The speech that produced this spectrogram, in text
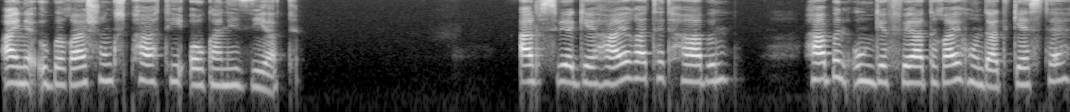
eine Überraschungsparty organisiert. Als wir geheiratet haben, haben ungefähr 300 Gäste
